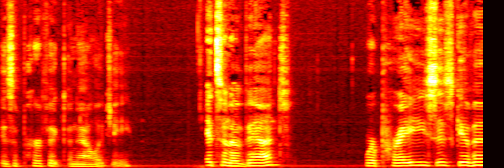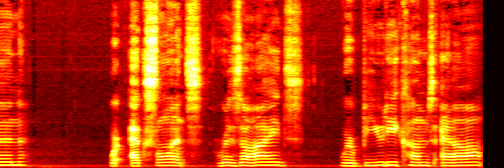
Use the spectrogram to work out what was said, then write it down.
is a perfect analogy. It's an event where praise is given, where excellence resides, where beauty comes out,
